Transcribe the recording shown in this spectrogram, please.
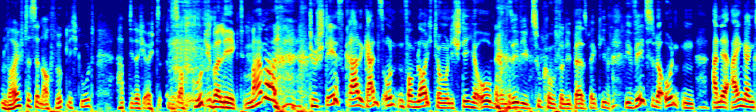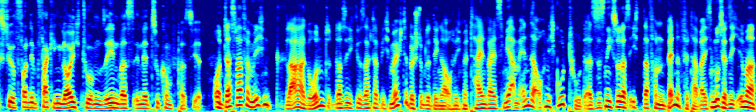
Läuft es denn auch wirklich gut? Habt ihr euch euch das auch gut überlegt? Mama, du stehst gerade ganz unten vom Leuchtturm und ich stehe hier oben und sehe die Zukunft und die Perspektive. Wie willst du da unten an der Eingangstür von dem fucking Leuchtturm sehen, was in der Zukunft passiert? Und das war für mich ein klarer Grund, dass ich gesagt habe, ich möchte bestimmte Dinge auch nicht mehr teilen, weil es mir am Ende auch nicht gut tut. Also es ist nicht so, dass ich davon einen Benefit habe. Also ich muss jetzt nicht immer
